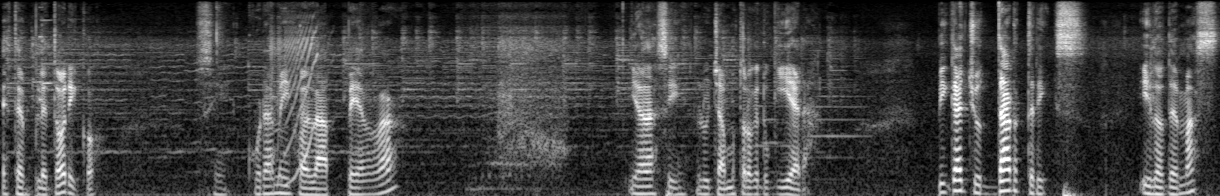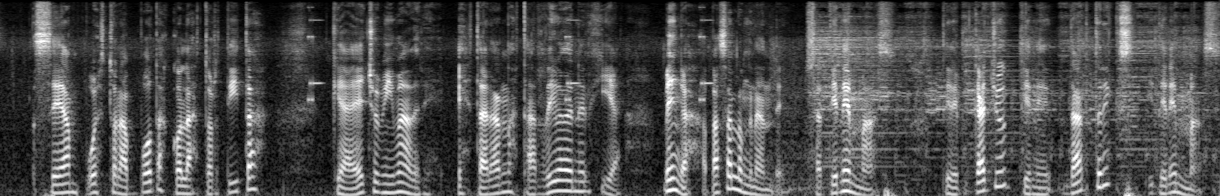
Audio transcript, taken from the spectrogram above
estén pletóricos. Sí, cúrame hijo la perra. Y ahora sí, luchamos todo lo que tú quieras. Pikachu, Dartrix y los demás se han puesto las botas con las tortitas que ha hecho mi madre. Estarán hasta arriba de energía. Venga, a pasarlo en grande. O sea, tienen más. Tiene Pikachu, tiene Dartrix y tienen más.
